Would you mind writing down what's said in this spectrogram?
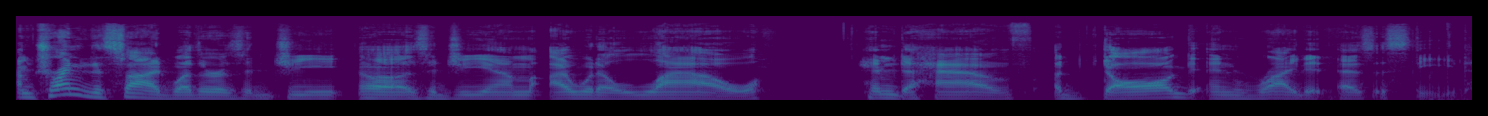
I'm trying to decide whether as a G uh, as a GM I would allow him to have a dog and ride it as a steed.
